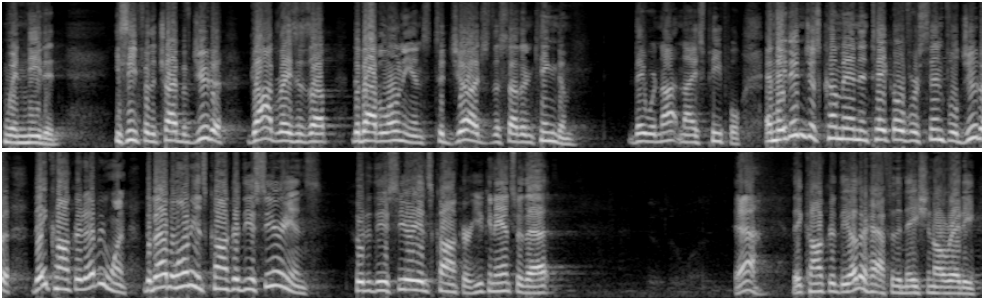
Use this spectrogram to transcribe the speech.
when needed. You see, for the tribe of Judah, God raises up the Babylonians to judge the southern kingdom. They were not nice people. And they didn't just come in and take over sinful Judah, they conquered everyone. The Babylonians conquered the Assyrians. Who did the Assyrians conquer? You can answer that. Yeah, they conquered the other half of the nation already.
